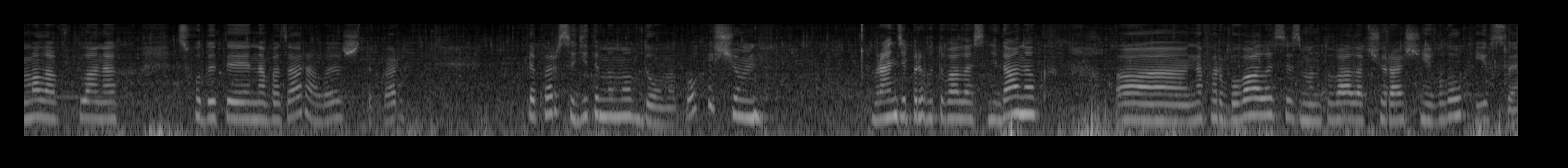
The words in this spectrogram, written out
Мала в планах сходити на базар, але ж тепер, тепер сидітимемо вдома. Поки що вранці приготувала сніданок, нафарбувалася, змонтувала вчорашній влог і все.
